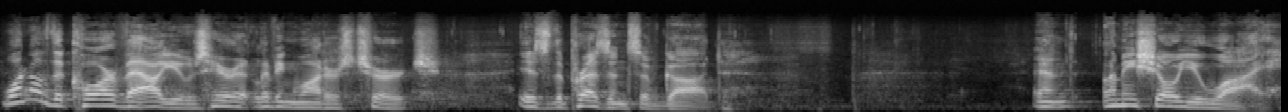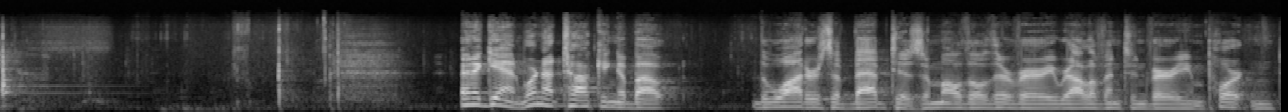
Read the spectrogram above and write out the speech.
One of the core values here at Living Waters Church is the presence of God. And let me show you why. And again, we're not talking about the waters of baptism, although they're very relevant and very important.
